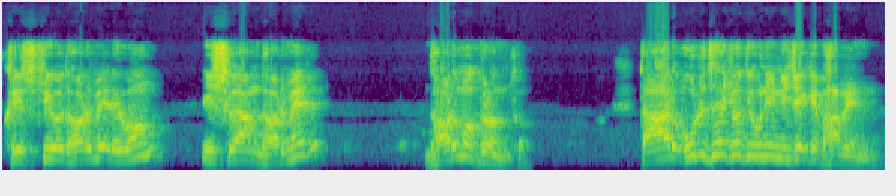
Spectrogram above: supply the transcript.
খ্রিস্টীয় ধর্মের এবং ইসলাম ধর্মের ধর্মগ্রন্থ। তার ঊর্ধ্বে যদি উনি নিজেকে ভাবেন,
